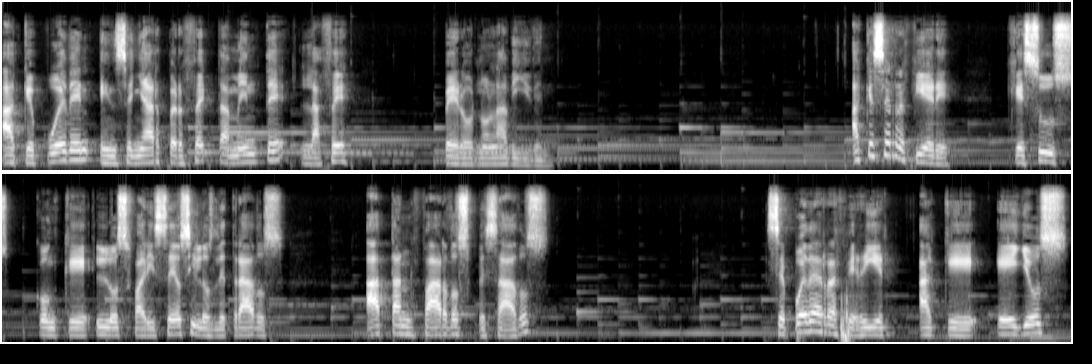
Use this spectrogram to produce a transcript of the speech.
a que pueden enseñar perfectamente la fe, pero no la viven. ¿A qué se refiere Jesús con que los fariseos y los letrados atan fardos pesados? Se puede referir a que ellos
